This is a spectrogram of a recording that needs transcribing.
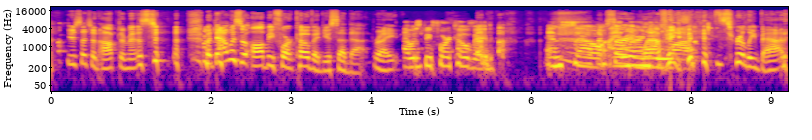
You're such an optimist. But that was all before covid you said that right? That was before covid. And so I'm sorry, I learned I'm laughing. it's really bad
